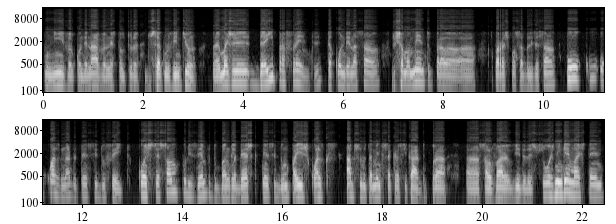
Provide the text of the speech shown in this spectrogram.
punível, condenável nesta altura do século XXI. É? Mas eh, daí para frente, da condenação, do chamamento para para a responsabilização, pouco ou quase nada tem sido feito. Com exceção, por exemplo, do Bangladesh, que tem sido um país quase que absolutamente sacrificado para uh, salvar a vida das pessoas, ninguém mais tem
